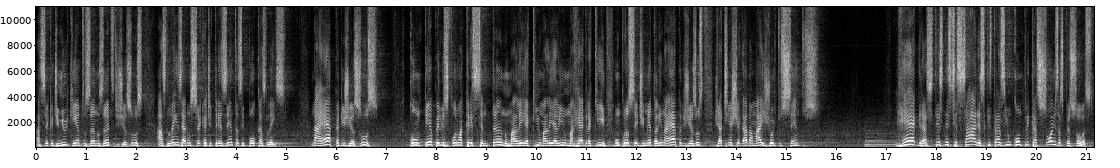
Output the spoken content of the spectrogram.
há cerca de 1500 anos antes de Jesus, as leis eram cerca de 300 e poucas leis. Na época de Jesus, com o tempo eles foram acrescentando uma lei aqui, uma lei ali, uma regra aqui, um procedimento ali. Na época de Jesus já tinha chegado a mais de 800 regras desnecessárias que traziam complicações às pessoas.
